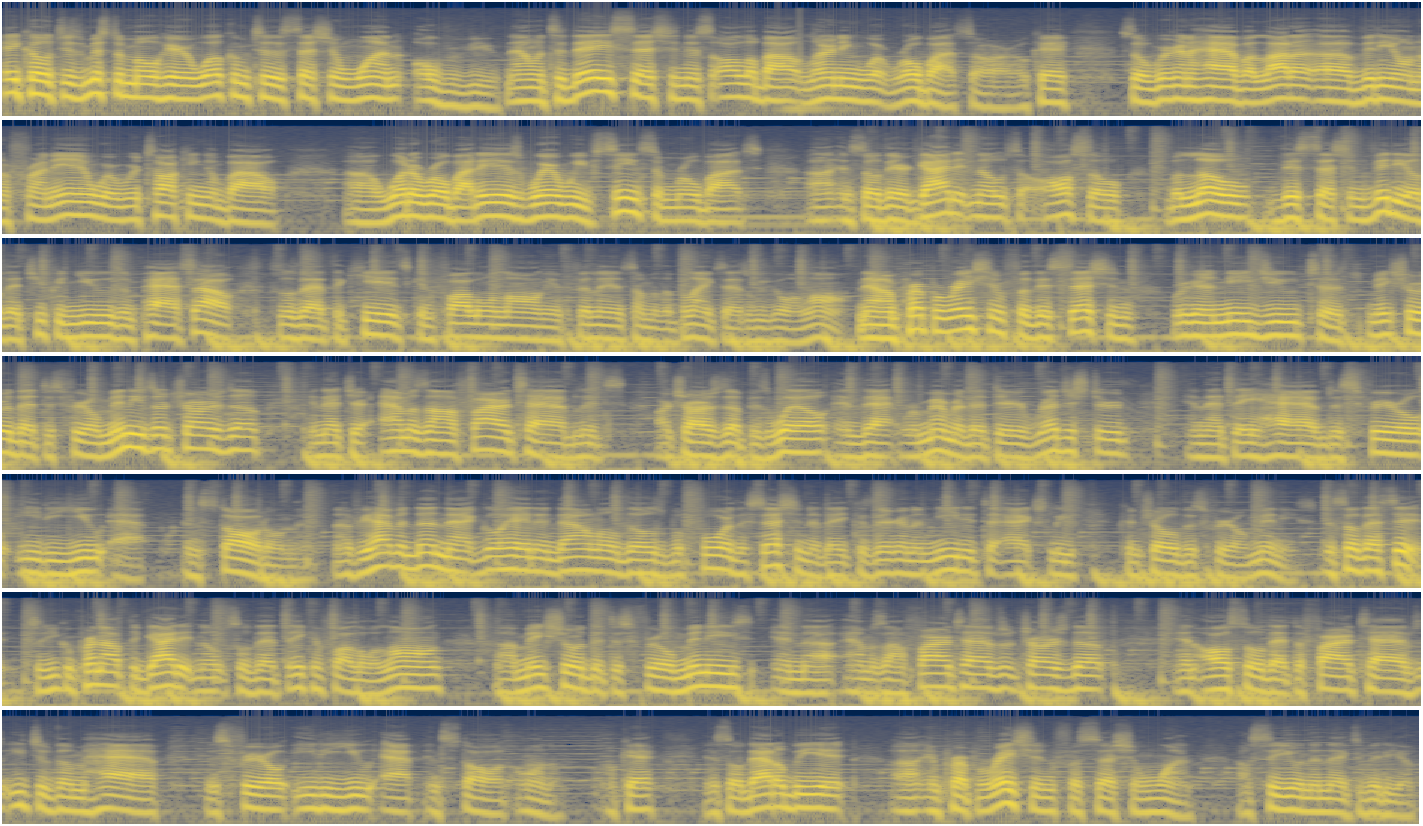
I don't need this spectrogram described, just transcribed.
Hey coaches, Mr. Mo here. Welcome to session one overview. Now in today's session, it's all about learning what robots are, okay? So we're gonna have a lot of uh, video on the front end where we're talking about uh, what a robot is, where we've seen some robots, uh, and so there are guided notes are also below this session video that you can use and pass out so that the kids can follow along and fill in some of the blanks as we go along. Now in preparation for this session, we're gonna need you to make sure that the Sphero Minis are charged up and that your Amazon Fire tablets are charged up as well and that remember that they're registered and that they have the Sphero EDU app installed on them. Now, if you haven't done that, go ahead and download those before the session today because they're going to need it to actually control the Sphero Minis. And so that's it. So you can print out the guided notes so that they can follow along. Uh, make sure that the Sphero Minis and uh, Amazon Fire Tabs are charged up and also that the Fire Tabs, each of them have the Sphero EDU app installed on them, okay? And so that'll be it uh, in preparation for session one. I'll see you in the next video.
